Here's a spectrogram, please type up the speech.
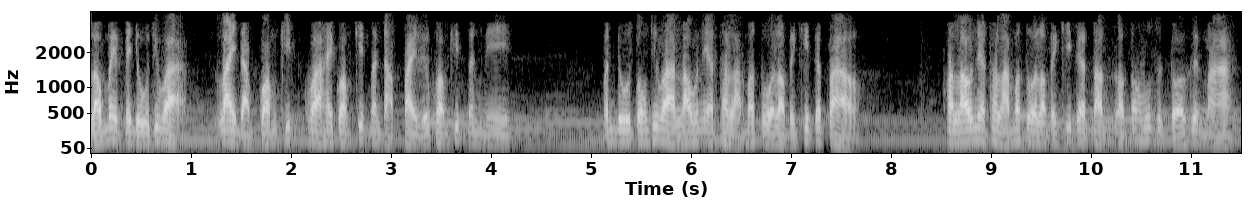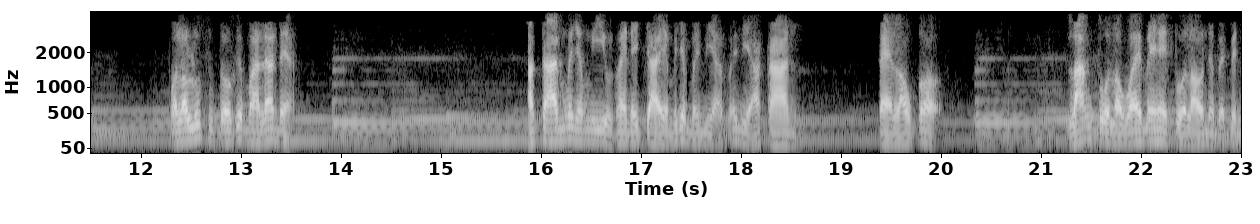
เราไม่ไปดูที่ว่าไล่ดับความคิดว่าให้ความคิดมันดับไป หรือความคิดมันมี มันดูตรงที่ว่าเราเนี่ยถลำมาตัวเราไปคิดหรือเปล่า พอเราเนี่ยถลำมาตัวเราไปคิดเนี่ยตอนเราต้องรู้สึกตัวขึ้นมา พอเรารู้สึกตัวขึ้นมาแล้วเนี่ย อาการมันก็ยังมีอยู่ภายในใจ ไม่ใช่ไม่มีไม่มีอาการ แต่เราก็ล้างตัวเราไว้ไม่ให้ตัวเราเนี่ยไปเป็น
